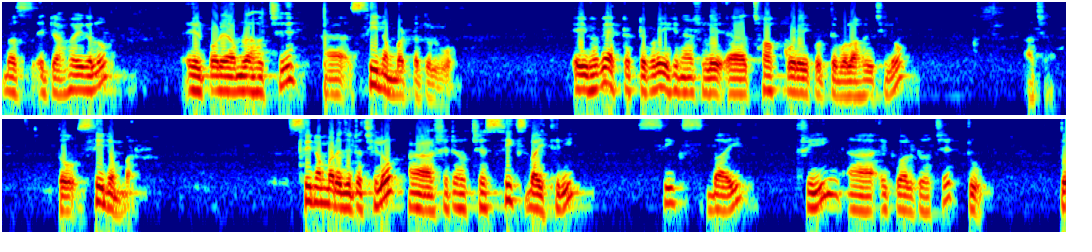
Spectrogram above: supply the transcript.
বাস, এটা হয়ে গেল। এরপরে আমরা হচ্ছে সি নাম্বারটা তুলব। এইভাবে একটা একটা করে এখানে আসলে ছক করেই করতে বলা হয়েছিল। আচ্ছা তো সি নাম্বার। সি নাম্বারে যেটা ছিল সেটা হচ্ছে six by three six by three equal to হচ্ছে টু তো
